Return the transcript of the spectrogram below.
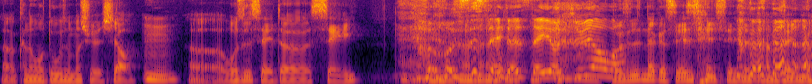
呃，可能我读什么学校，嗯，呃，我是谁的谁，我是谁的谁有需要吗？我是那个谁谁谁的男朋友。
